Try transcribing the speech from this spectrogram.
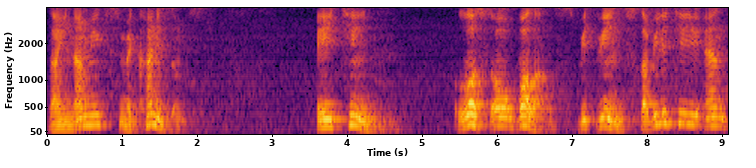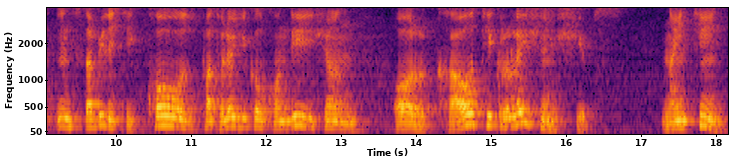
dynamics, mechanisms. 18 loss of balance between stability and instability cause pathological condition or chaotic relationships. 19.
